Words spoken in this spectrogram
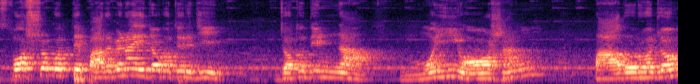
স্পর্শ করতে পারবে না এই জগতের জীব। যতদিন না ময়ী অসাং পাদরজং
